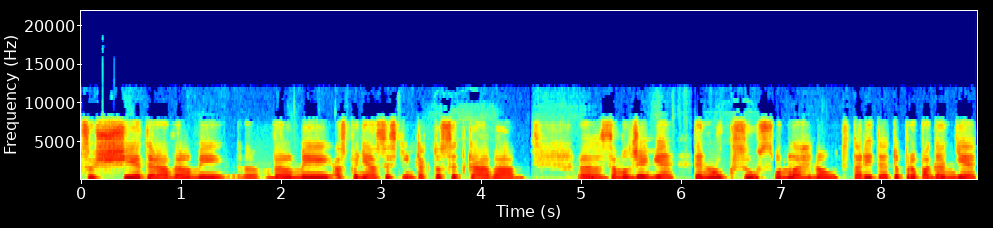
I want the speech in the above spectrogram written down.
Což je teda velmi, uh, velmi, aspoň já se s tím takto setkávám. Uh, hmm. Samozřejmě ten luxus podlehnout tady této propagandě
